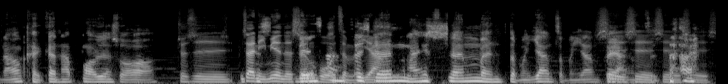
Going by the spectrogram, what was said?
然后可以跟她抱怨说，就是在里面的生活怎么样，跟男生们怎么样怎么样这样子。是是是是是。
